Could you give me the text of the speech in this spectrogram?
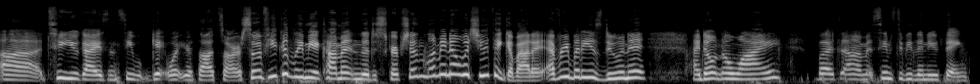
uh, to you guys and see get what your thoughts are. So if you could leave me a comment in the description, let me know what you think about it. Everybody is doing it. I don't know why, but um, it seems to be the new thing.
